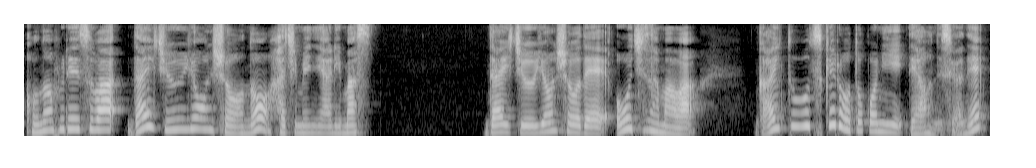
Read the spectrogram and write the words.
このフレーズは第14章の初めにあります。第14章で王子様は街灯をつける男に出会うんですよね。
